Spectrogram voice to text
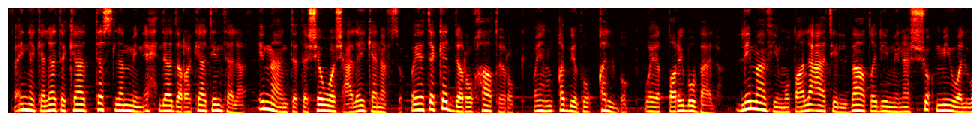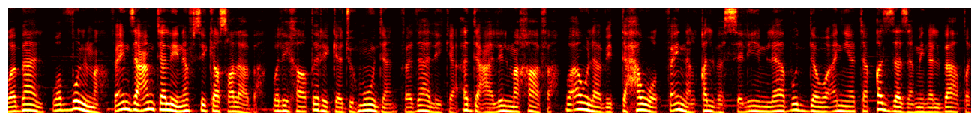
فإنك لا تكاد تسلم من إحدى دركات ثلاث إما أن تتشوش عليك نفسك ويتكدر خاطرك وينقبض قلبك ويضطرب بالك. لما في مطالعة الباطل من الشؤم والوبال والظلمة؟ فإن زعمت لنفسك صلابة ولخاطرك جمودا فذلك أدعى للمخافة وأولى بالتحوط فإن القلب السليم لا بد وأن يتقزز من الباطل.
